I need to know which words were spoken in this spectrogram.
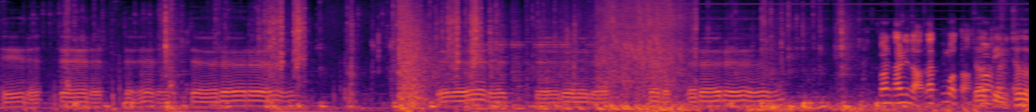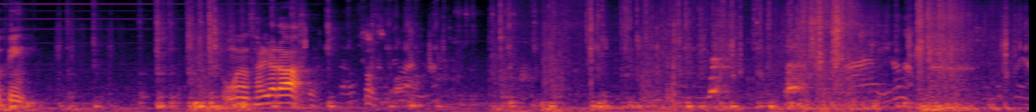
뚜루뚜루뚜루뚜루루 뚜루루뚜루뚜루뚜루루 수환 달린다. 나 뿜었다. 저도 빙 저도 빙 뽕아 살려라 어 아 일어났구나. 뭐야?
